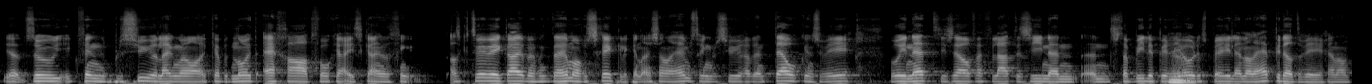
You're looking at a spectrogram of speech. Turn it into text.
ja, zo, ik vind blessure lijkt me wel... Ik heb het nooit echt gehad. Vorig jaar iets klein. Dat vind ik, als ik twee weken uit ben, vind ik dat helemaal verschrikkelijk. En als je dan een hamstringblessure hebt en telkens weer... wil je net jezelf even laten zien en een stabiele periode spelen. En dan heb je dat weer. En dan...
